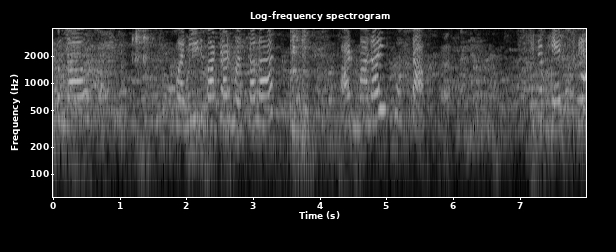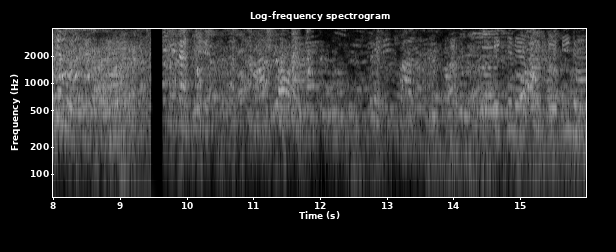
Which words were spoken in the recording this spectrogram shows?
পোলাও পনির বাটার মশলা আর মালাই কোফতা এটা ভেজ ভেজের মধ্যে এখানে আছে বেবি নান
